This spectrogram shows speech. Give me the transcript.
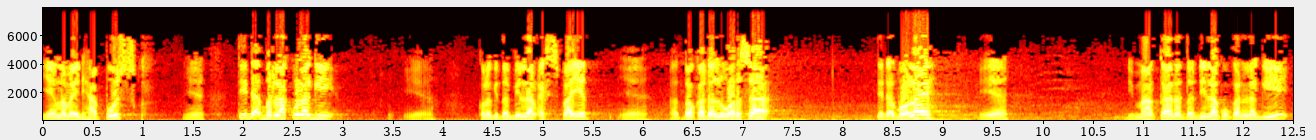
yang namanya dihapus ya, tidak berlaku lagi. Ya. Kalau kita bilang expired ya atau kadaluarsa tidak boleh ya dimakan atau dilakukan lagi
